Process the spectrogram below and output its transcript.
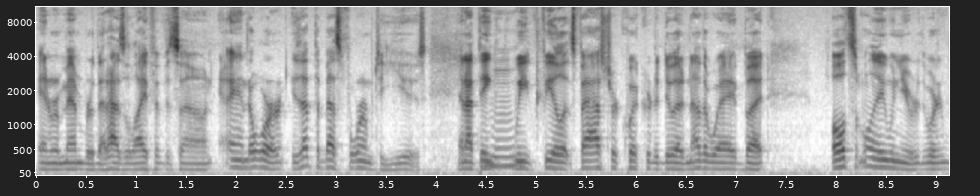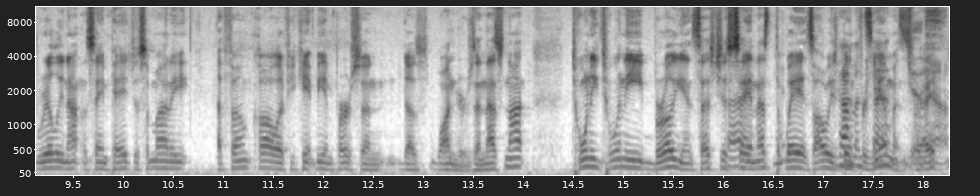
and remember that has a life of its own. And or is that the best forum to use? And I think mm-hmm. we feel it's faster, quicker to do it another way, but ultimately when you're we're really not on the same page with somebody a phone call if you can't be in person does wonders and that's not 2020 brilliance that's just saying that's the way it's always Common been for sense, humans yes. right Yeah.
